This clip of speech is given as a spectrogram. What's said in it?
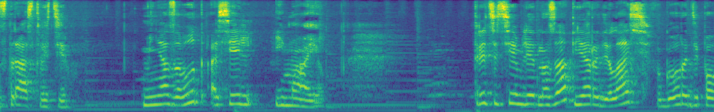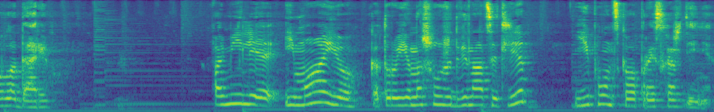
Здравствуйте! Меня зовут Асель Имаю. 37 лет назад я родилась в городе Павлодаре. Фамилия Имаю, которую я ношу уже 12 лет, японского происхождения.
